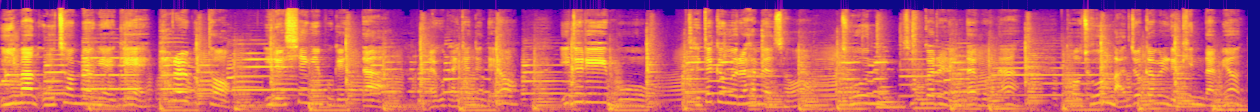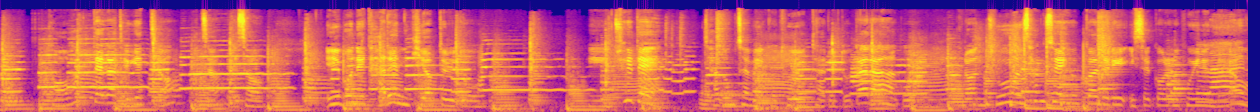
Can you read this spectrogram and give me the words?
2만 5천 명에게 8월부터 이를 시행해 보겠다라고 밝혔는데요. 이들이 뭐 재택근무를 하면서 좋은 성과를 낸다거나 더 좋은 만족감을 느낀다면 더 확대가 되겠죠. 그래서 일본의 다른 기업들도 이 최대 자동차 메이커 도요타를 또 따라하고 그런 좋은 상생 효과들이 있을 걸로 보이는데요.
